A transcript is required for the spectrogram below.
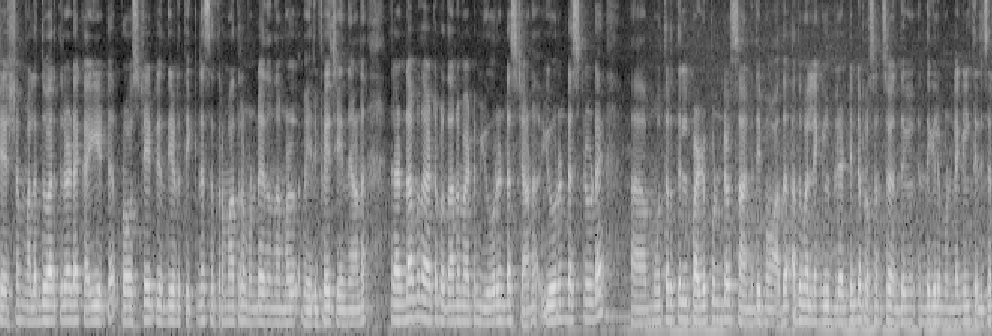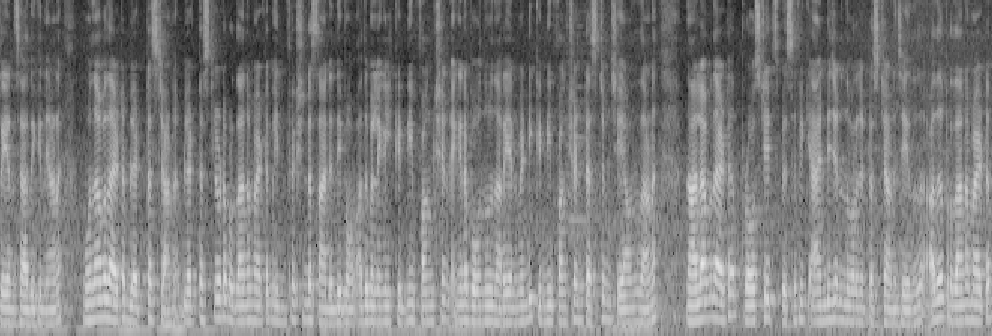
ശേഷം മലദ്വാരത്തിലൂടെ കൈയിട്ട് പ്രോസ്റ്റേറ്റ് ഗ്രന്ഥിയുടെ തിക്നെസ് എത്രമാത്രം ഉണ്ട് എന്ന് നമ്മൾ വെരിഫൈ ചെയ്യുന്നതാണ്. രണ്ടാമതായിട്ട് പ്രധാനമായിട്ടും യൂറിൻ ടെസ്റ്റാണ് യൂറിൻ ടെസ്റ്റിലൂടെ മൂത്രത്തിൽ പഴുപ്പിന്റെ സാന്നിധ്യമോ അത് അതുമല്ലെങ്കിൽ ബ്ലഡിന്റെ പ്രസൻസോ എന്തെങ്കിലും ഉണ്ടെങ്കിൽ തിരിച്ചറിയാൻ സാധിക്കുന്നതാണ്. മൂന്നാമതായിട്ട് ബ്ലഡ് ടെസ്റ്റാണ് ബ്ലഡ് ടെസ്റ്റിലൂടെ പ്രധാനമായിട്ടും ഇൻഫെക്ഷന്റെ സാന്നിധ്യമോ അതുമല്ലെങ്കിൽ കിഡ്നി ഫംഗ്ഷൻ എങ്ങനെ പോകുന്നു എന്ന് അറിയാൻ വേണ്ടി കിഡ്നി ഫംഗ്ഷൻ ടെസ്റ്റും ചെയ്യാവുന്നതാണ് നാലാമതായിട്ട് പ്രോസ്റ്റേറ്റ് സ്പെസിഫിക് ആന്റിജൻ എന്ന് പറഞ്ഞ ടെസ്റ്റാണ് ചെയ്യുന്നത്. അത് പ്രധാനമായിട്ടും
